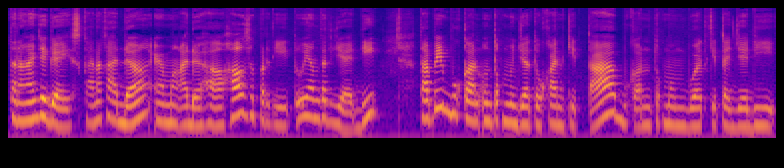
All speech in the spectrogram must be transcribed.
Tenang aja guys, karena kadang emang ada hal-hal seperti itu yang terjadi, tapi bukan untuk menjatuhkan kita, bukan untuk membuat kita jadi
